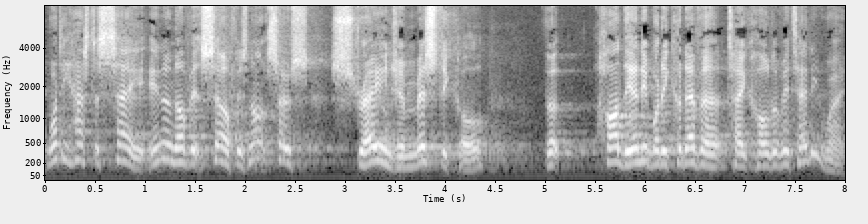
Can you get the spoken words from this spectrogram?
what he has to say in and of itself is not so strange and mystical that hardly anybody could ever take hold of it anyway.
